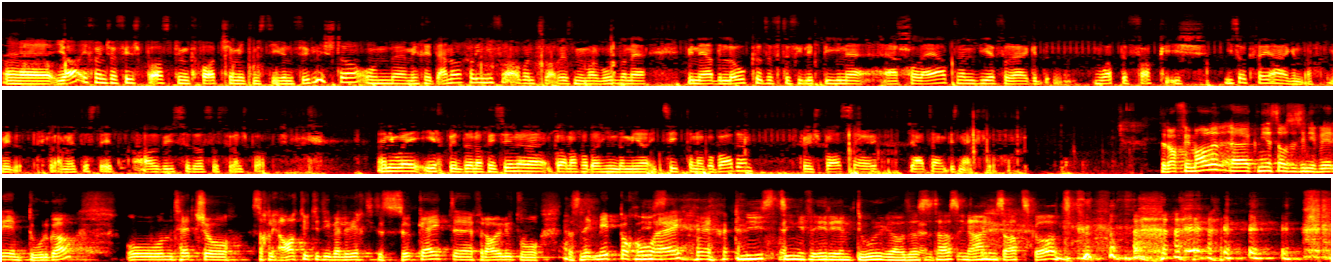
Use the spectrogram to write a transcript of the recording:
Äh, ja, ich wünsche euch viel Spaß beim Quatschen mit dem Steven Füglister und äh, mich hätte auch noch eine kleine Frage und zwar würde es mich mal wundern, wie er den Locals auf den Philippinen erklärt, wenn die fragen, what the fuck ist Eishockey eigentlich? Weil ich glaube nicht, dass dort alle wissen, was das für ein Sport ist. Anyway, ich bin da noch in Sünneren, gehe nachher da hinter mir in die Zeit noch baden. Viel Spaß euch. Ciao zusammen, bis nächste Woche. Der Raffi Mahler äh, genießt also seine Ferien im Thurgau und hat schon so ein bisschen angedeutet, in welche Richtung das so geht. Äh, für alle Leute, die das nicht mitbekommen haben. genießt seine Ferien im Thurgau, dass das in einem Satz geht.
